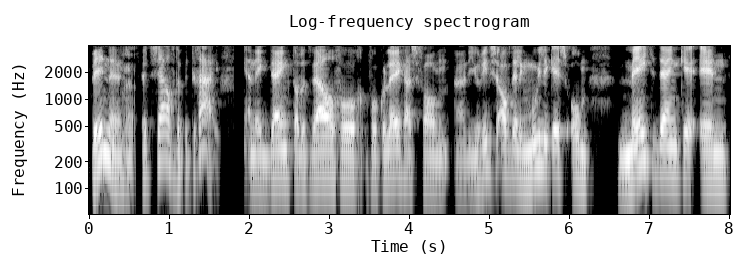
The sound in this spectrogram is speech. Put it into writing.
binnen Ja. hetzelfde bedrijf. En ik denk dat het wel voor, voor collega's van eh, de juridische afdeling moeilijk is om mee te denken in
